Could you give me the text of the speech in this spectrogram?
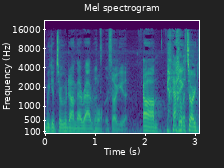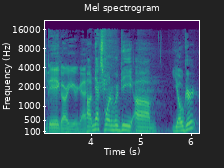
We could go down that rabbit let's, hole. let's argue it. Um, let's argue. Big arguer guy. Um, next one would be um, yogurt,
